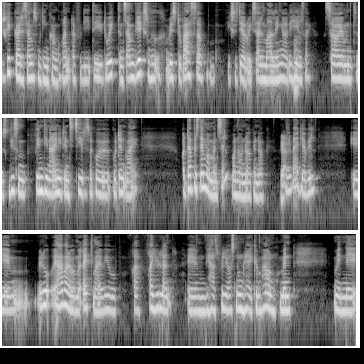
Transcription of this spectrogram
du skal ikke gøre det samme som dine konkurrenter, fordi det, du er ikke den samme virksomhed. Hvis du var, så eksisterer du ikke særlig meget længere, det hele sagt. Så øhm, du skal ligesom finde din egen identitet, og så gå, gå den vej. Og der bestemmer man selv, hvornår nok er nok. Ja. Det er, hvad jeg vil. Øhm, men nu, jeg arbejder jo med rigtig meget, vi er jo fra, fra Jylland. Øhm, vi har selvfølgelig også nogen her i København, men, men øh,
